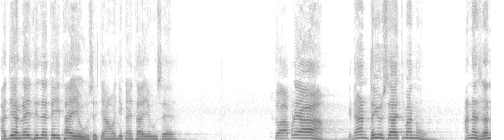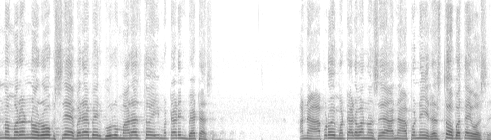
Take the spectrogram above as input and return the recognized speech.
આ દેહ લઈ થઈ જાય તો એ થાય એવું છે. ત્યાં હજી કાંઈ થાય એવું છે? તો આપણે આ જ્ઞાન થયું છે આત્માનું. અને જન્મ મરણનો રોગ છે. બરાબર, ગુરુ મહારાજ તો એ મટાડીને બેઠા છે. અને આપણો મટાડવાનો છે અને આપણને એ રસ્તો બતાવ્યો છે.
